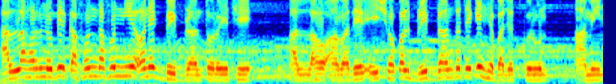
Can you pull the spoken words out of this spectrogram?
আল্লাহর নবীর কাফন দাফন নিয়ে অনেক বিভ্রান্ত রয়েছে। আল্লাহ আমাদের এই সকল বিভ্রান্ত থেকে হেফাজত করুন। আমিন।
